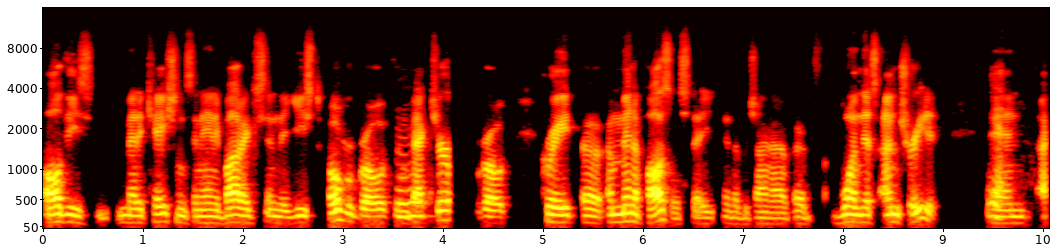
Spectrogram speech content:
all these medications and antibiotics and the yeast overgrowth and mm-hmm. bacterial growth create a, a, menopausal state in the vagina, one that's untreated. Yeah. And I've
